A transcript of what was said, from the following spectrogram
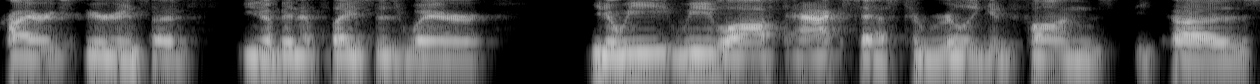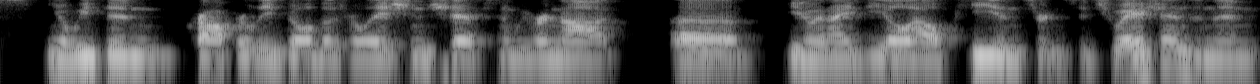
prior experience. I've you know been at places where you know, we we lost access to really good funds because you know we didn't properly build those relationships, and we were not uh, you know an ideal LP in certain situations. And then,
